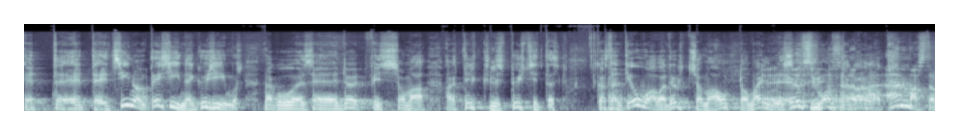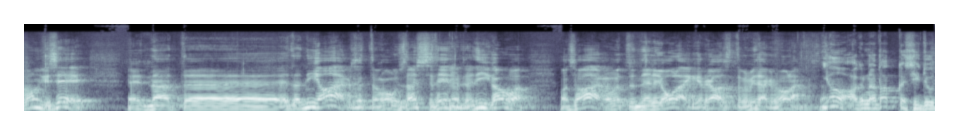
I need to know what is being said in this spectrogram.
et, et, et siin on tõsine küsimus, nagu see Dirtfish oma artiklis püstitas, kas nad jõuavad üldse oma auto valmis hämmastav ongi see, et nad, äh, et nad nii aeglaselt on kogu seda asja teinud ja nii kaua on see aega võtnud, neil ei olegi reaalselt nagu midagi olemas. jaa, aga nad hakkasid ju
